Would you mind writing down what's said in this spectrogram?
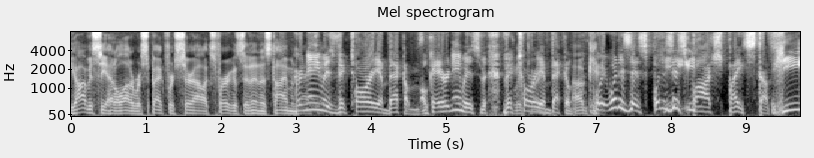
he obviously had a lot of respect for Sir Alex Ferguson in his time. in Her name is Victoria Beckham. Okay, her name is Victoria, Victoria. Beckham. Okay. Wait, what is this? What is He- this posh spice stuff? He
